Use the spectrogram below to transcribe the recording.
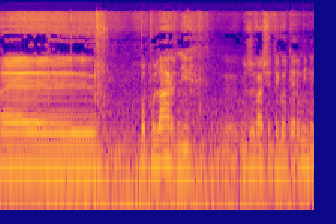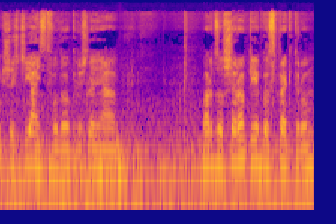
e, popularnie e, używa się tego terminu chrześcijaństwo do określenia bardzo szerokiego spektrum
